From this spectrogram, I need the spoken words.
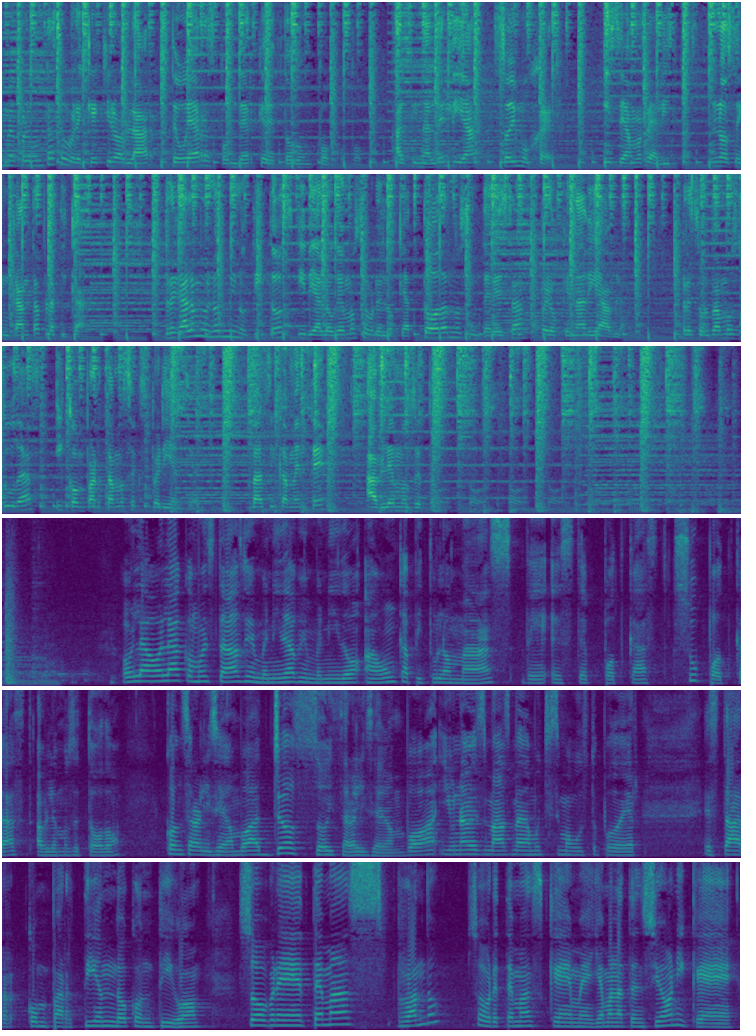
Si me preguntas sobre qué quiero hablar, te voy a responder que de todo un poco. Al final del día, soy mujer. Y seamos realistas, nos encanta platicar. Regálame unos minutitos y dialoguemos sobre lo que a todas nos interesa, pero que nadie habla. Resolvamos dudas y compartamos experiencias. Básicamente, hablemos de todo. Hola, hola, ¿cómo estás? Bienvenida, bienvenido a un capítulo más de este podcast, su podcast, Hablemos de Todo, con Sara Alicia Gamboa. Yo soy Sara Alicia Gamboa y una vez más me da muchísimo gusto poder estar compartiendo contigo sobre temas random, sobre temas que me llaman la atención y que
